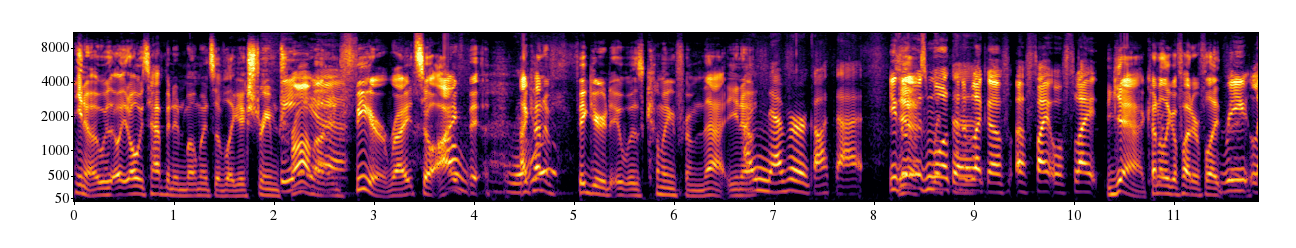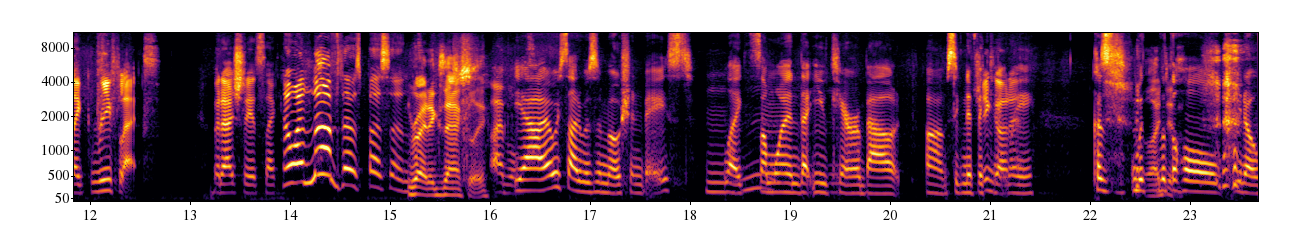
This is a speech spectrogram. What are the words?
you know, it, was, it always happened in moments of like extreme trauma and Fear. fear, right? So I, Oh, fi- I kind of figured it was coming from that, you know? I never got that. You thought Yeah. it was more With kind of like a, a fight or flight, yeah, kind of like a fight or flight. re, thing. like reflex, but actually it's like, no, I love those persons. Right, exactly. Eyeballs. Yeah, I always thought it was emotion based, like someone that you care about um, significantly. Because with, Well, with the whole, you know,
